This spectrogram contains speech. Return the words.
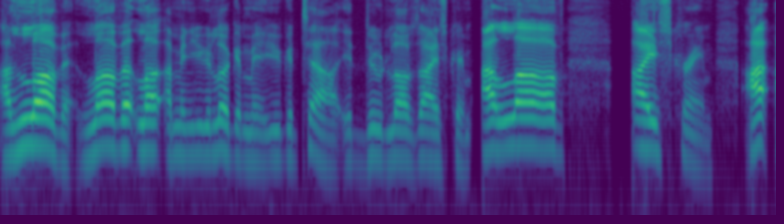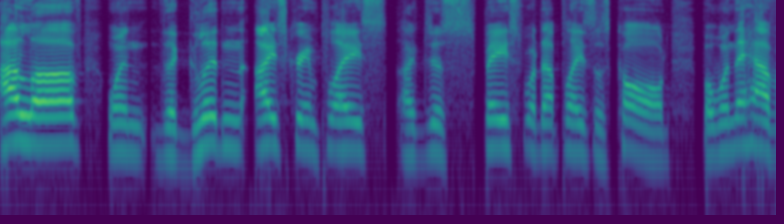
I love it. Love it. Love. I mean, you look at me, you could tell. It, dude loves ice cream. I love ice cream. I, I love when the Glidden ice cream place, I just spaced what that place is called, but when they have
